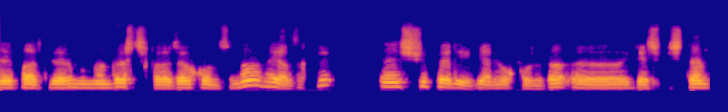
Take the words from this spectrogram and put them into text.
e, partilerin bundan ders çıkaracağı konusunda ne yazık ki e, şüpheliyim. Yani o konuda e, geçmişten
